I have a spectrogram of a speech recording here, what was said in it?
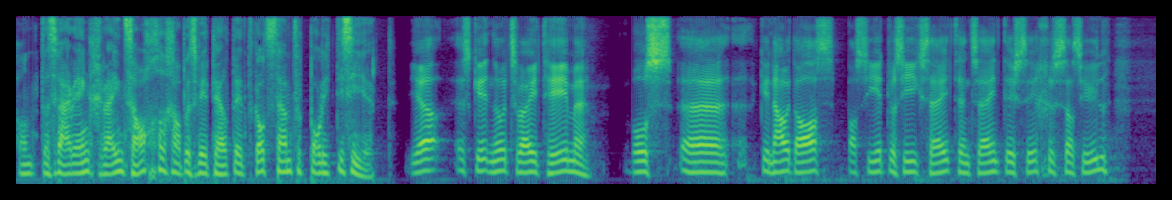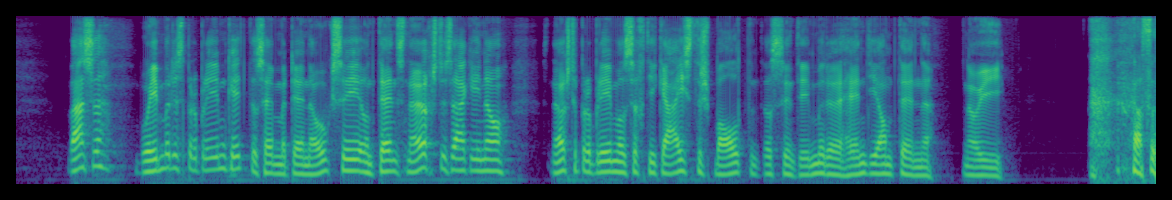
und das wäre eigentlich rein sachlich, aber es wird halt trotzdem verpolitisiert. Ja, es gibt nur zwei Themen, wo äh, genau das passiert, was Sie gesagt haben. Das eine ist sicher das Asylwesen, wo immer ein Problem gibt. Das haben wir dann auch gesehen. Und dann das Nächste, sage ich noch, das nächste Problem, wo sich die Geister spalten, das sind immer Handyantennen, neue. also,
